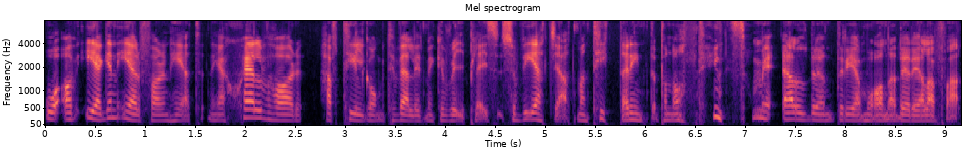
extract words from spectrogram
Och av egen erfarenhet, när jag själv har haft tillgång till väldigt mycket replays, så vet jag att man tittar inte på någonting som är äldre än tre månader i alla fall.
